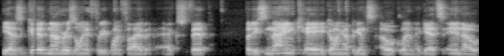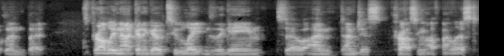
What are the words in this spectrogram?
He has good numbers, only 3.5 xFIP, but he's 9K going up against Oakland. It gets in Oakland, but it's probably not going to go too late into the game. So I'm I'm just crossing off my list.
